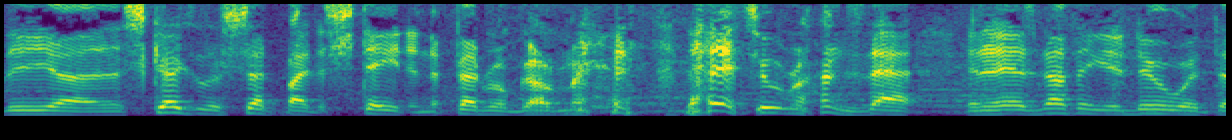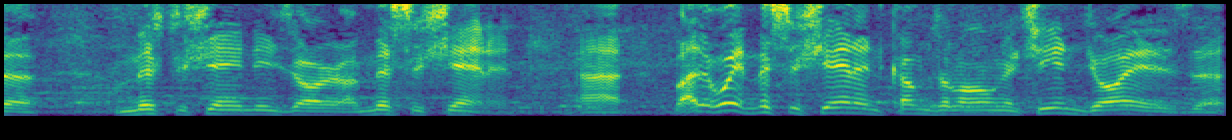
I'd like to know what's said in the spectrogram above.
the uh, schedule is set by the state and the federal government. that is who runs that, and it has nothing to do with uh, Mr. Schoendienst or uh, Mrs. Shannon. Uh, by the way, Mrs. Shannon comes along and she enjoys uh,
